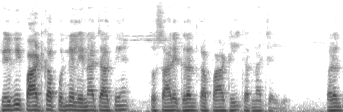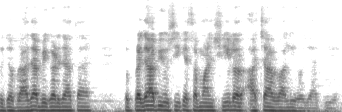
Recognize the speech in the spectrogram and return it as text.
फिर भी पाठ का पुण्य लेना चाहते हैं तो सारे ग्रंथ का पाठ ही करना चाहिए। परंतु जब राजा बिगड़ जाता है तो प्रजा भी उसी के समान शील और आचार वाली हो जाती है।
